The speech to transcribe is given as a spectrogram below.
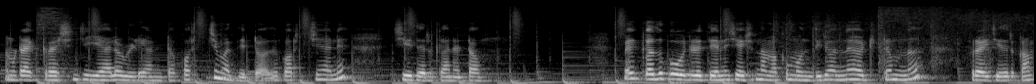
നമ്മൾ ഡെക്കറേഷൻ ചെയ്യാതെ ഉള്ളിയാണ് കേട്ടോ കുറച്ച് മതി കേട്ടോ അത് കുറച്ച് ഞാൻ ചെയ്തെടുക്കാൻ കേട്ടോ അത് കോരിയെടുത്തതിന് ശേഷം നമുക്ക് മുന്തിരി ഒന്ന് ഇട്ടിട്ട് ഒന്ന് ഫ്രൈ ചെയ്തെടുക്കണം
